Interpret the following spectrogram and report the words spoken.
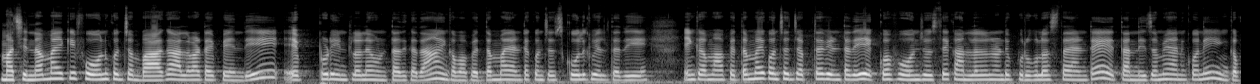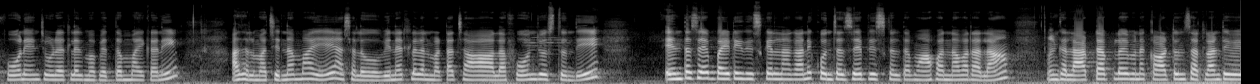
మా చిన్నమ్మాయికి ఫోన్ కొంచెం బాగా అలవాటైపోయింది. ఎప్పుడు ఇంట్లోనే ఉంటుంది కదా. ఇంకా మా పెద్దమ్మాయి అంటే కొంచెం స్కూల్కి వెళ్తుంది. ఇంకా మా పెద్దమ్మాయి కొంచెం చెప్తే వింటుంది. ఎక్కువ ఫోన్ చూస్తే కళ్ళ నుండి పురుగులు వస్తాయంటే తను నిజమే అనుకొని ఇంకా ఫోన్ ఏం చూడట్లేదు మా పెద్దమ్మాయి కానీ. అసలు మా చిన్నమ్మాయి అసలు వినట్లేదు అనమాట చాలా ఫోన్ చూస్తుంది. ఎంతసేపు బయటికి తీసుకెళ్ళినా కానీ కొంచెం సేపు తీసుకెళ్తాం హాఫ్ అన్ అవర్ అలా. ఇంకా ల్యాప్టాప్లో ఏమైనా కార్టూన్స్ అట్లాంటివి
